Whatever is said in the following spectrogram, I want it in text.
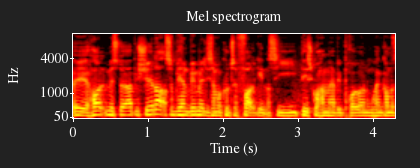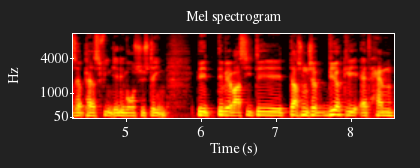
øh, hold med større budgetter, og så bliver han ved med ligesom at kunne tage folk ind og sige, det er sgu ham her, vi prøver nu. Han kommer til at passe fint ind i vores system. Det, det vil jeg bare sige, det, der synes jeg virkelig, at han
